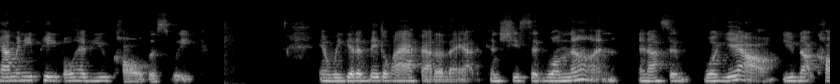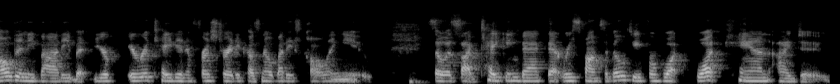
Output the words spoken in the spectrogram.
How many people have you called this week? And we get a big laugh out of that. And she said, Well, none. And I said, Well, yeah, you've not called anybody, but you're irritated and frustrated because nobody's calling you. So it's like taking back that responsibility for what what can I do?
